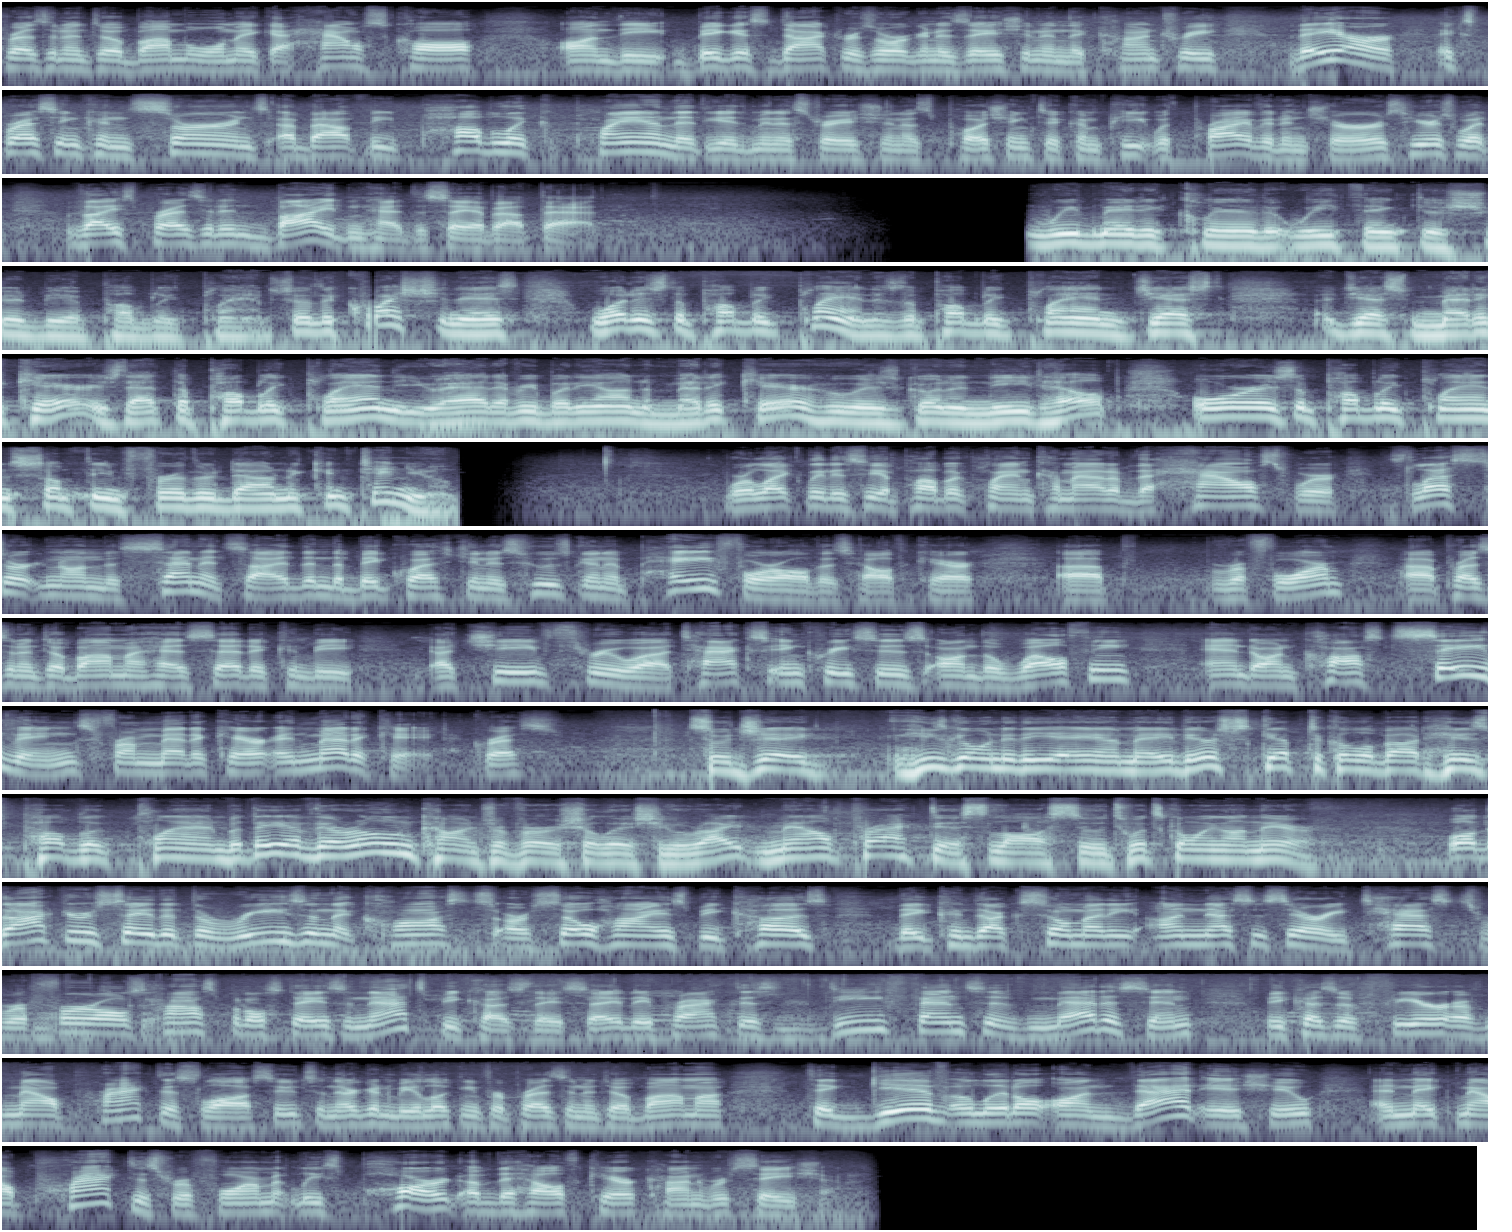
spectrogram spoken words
President Obama will make a house call on the biggest doctors organization in the country. They are expressing concerns about the public plan that the administration is pushing to compete with private insurers. Here's what Vice President Biden had to say about that. We've made it clear that we think there should be a public plan. So the question is, what is the public plan? Is the public plan just just Medicare? Is that the public plan that you add everybody on to Medicare who is going to need help, or is a public plan something further down the continuum? We're likely to see a public plan come out of the House where it's less certain on the Senate side. Then the big question is who's going to pay for all this health care uh, reform. Uh, President Obama has said it can be achieved through uh, tax increases on the wealthy and on cost savings from Medicare and Medicaid. Chris? So, Jake, he's going to the AMA. They're skeptical about his public plan, but they have their own controversial issue, right? Malpractice lawsuits. What's going on there? Well, doctors say that the reason that costs are so high is because they conduct so many unnecessary tests, referrals, hospital stays, and that's because they say they practice defensive medicine because of fear of malpractice lawsuits, and they're going to be looking for President Obama to give a little on that issue and make malpractice reform at least part of the health care conversation.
